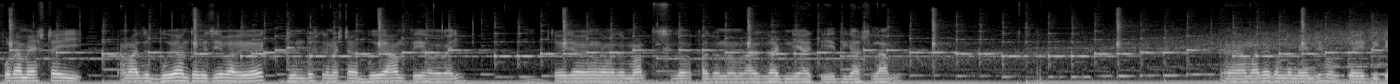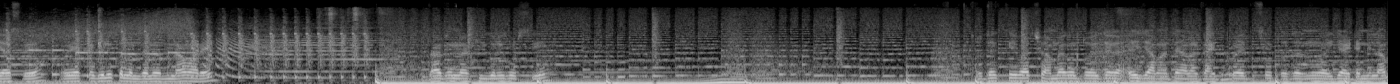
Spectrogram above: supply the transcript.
পুরো ম্যাচটাই আমাদের বই আনতে হবে যেভাবে জুন পুষ্কের ম্যাচটা বই আনতেই হবে ভাই। তো এই জায়গায় আমাদের মারতে ছিল তার জন্য আমরা গাড়ি নিয়ে আর কি এদিকে আসলাম। হ্যাঁ, আমাদের কিন্তু মেন ডিফেন্স এইদিকে আছে ওই একটা গুলি করলাম যেন না মারে। তার জন্য আর কি গুলি করছি। তো দেখতেই পাচ্ছ আমরা কিন্তু ওই জায়গায় এই যে আমাদের আবার গাড়ি ধরে দিচ্ছে তো ওই গাড়িটা নিলাম।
